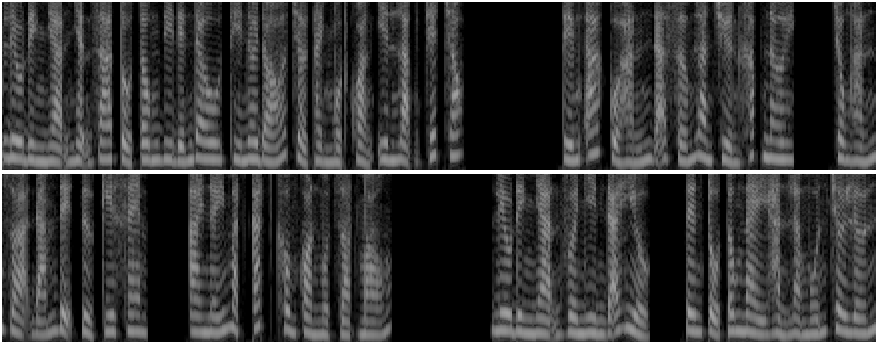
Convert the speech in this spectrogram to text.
Liêu Đình Nhạn nhận ra tổ tông đi đến đâu thì nơi đó trở thành một khoảng yên lặng chết chóc. Tiếng ác của hắn đã sớm lan truyền khắp nơi, trông hắn dọa đám đệ tử kia xem, ai nấy mặt cắt không còn một giọt máu. Liêu Đình Nhạn vừa nhìn đã hiểu, tên tổ tông này hẳn là muốn chơi lớn,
